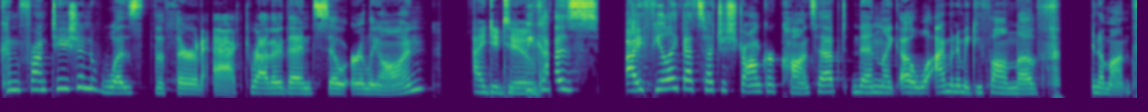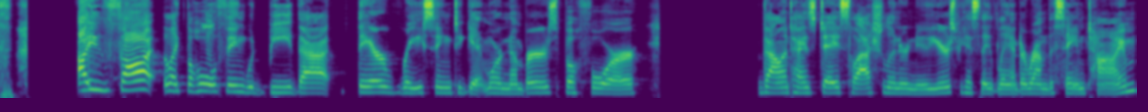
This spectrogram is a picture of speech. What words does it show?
confrontation was the third act rather than so early on I do too. because I feel like that's such a stronger concept than, like, oh, well, I'm going to make you fall in love in a month. I thought, like, the whole thing would be that they're racing to get more numbers before Valentine's Day slash Lunar New Year's because they land around the same time.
